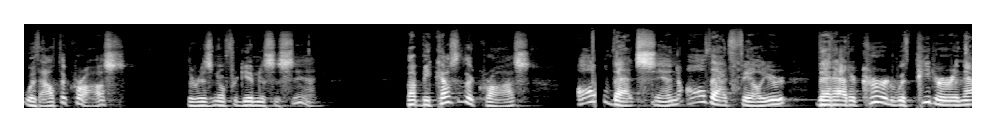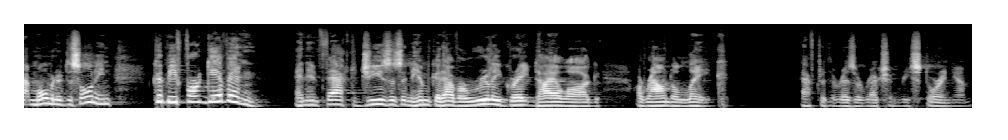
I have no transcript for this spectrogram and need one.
without the cross, there is no forgiveness of sin. But because of the cross, all that sin, all that failure that had occurred with Peter in that moment of disowning could be forgiven. And in fact, Jesus and him could have a really great dialogue around a lake after the resurrection, restoring him.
